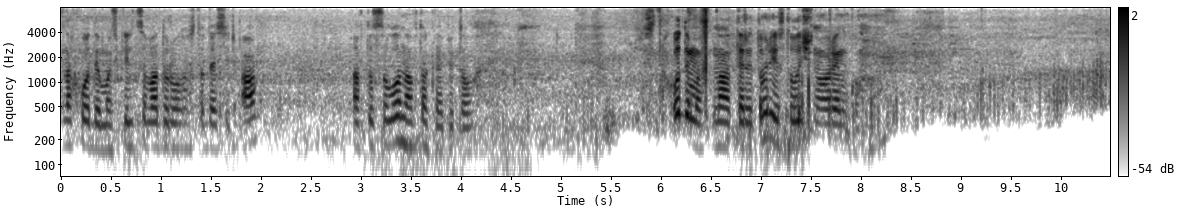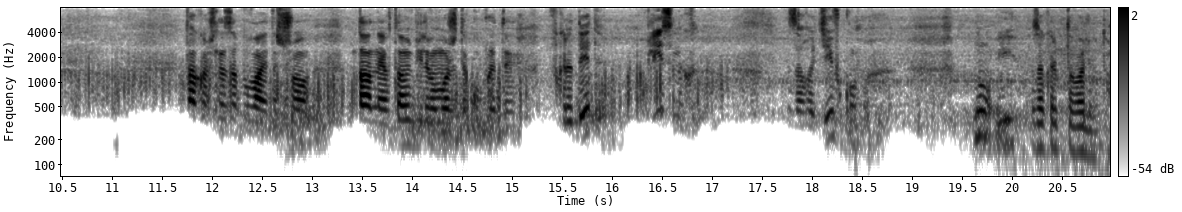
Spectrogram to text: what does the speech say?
Знаходимось кільцева дорога 110А, автосалон Автокепітал. Знаходимось на території столичного ринку. Також не забувайте, що даний автомобіль ви можете купити в кредит, в лісинг, за готівку, ну і за криптовалюту.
